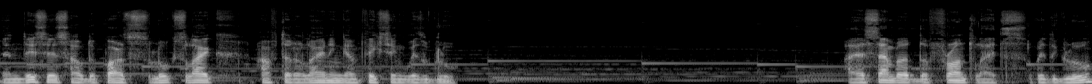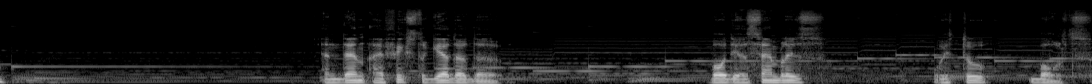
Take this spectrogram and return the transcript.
And this is how the parts looks like after aligning and fixing with glue. I assembled the front lights with glue and then I fix together the body assemblies with two bolts.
